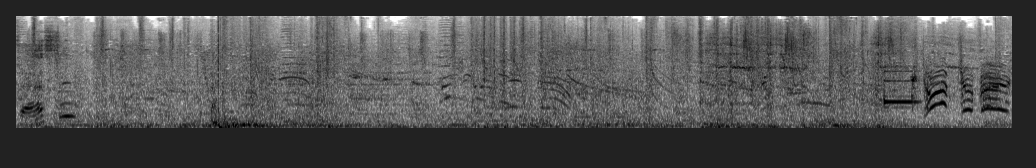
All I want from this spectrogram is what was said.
Faster? Stormtroopers!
